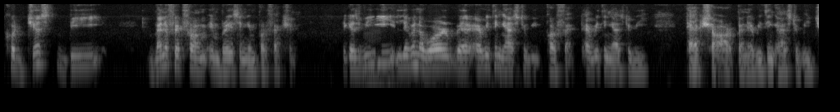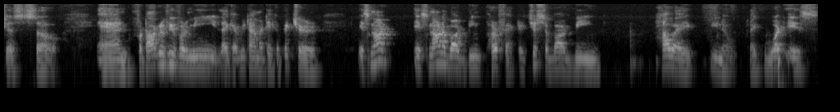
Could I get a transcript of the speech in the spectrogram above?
could just be benefit from embracing imperfection because we hmm. live in a world where everything has to be perfect everything has to be tag sharp and everything has to be just so and photography for me like every time i take a picture it's not it's not about being perfect. It's just about being how i you know like what is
